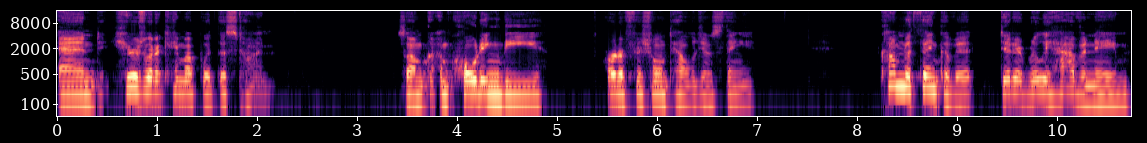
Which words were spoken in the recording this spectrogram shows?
And here's what it came up with this time. So I'm, I'm quoting the artificial intelligence thingy. Come to think of it, did it really have a name?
